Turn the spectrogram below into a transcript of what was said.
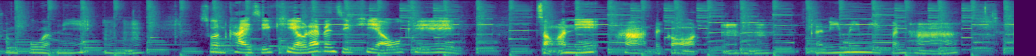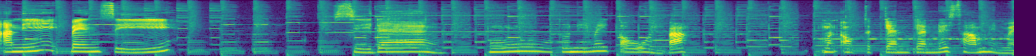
ชมพูแบบนี้ ส่วนไข่สีเขียวได้เป็นสีเขียว โอเคสองอันนี้ผ่านไปก่อนอ,อันนี้ไม่มีปัญหา อันนี้เป็นสี สีแดงโอ้ตัวนี้ไม่โตเห็นปะมันออกจากแกนแกนด้วยซ้ำเห็นไหม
